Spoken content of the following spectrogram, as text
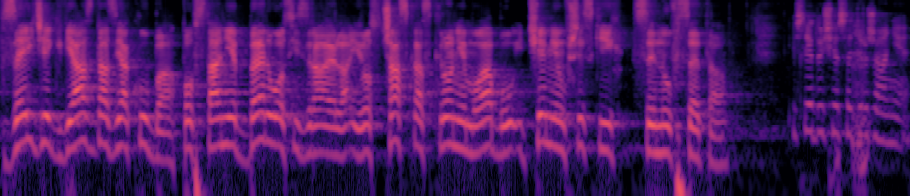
Wzejdzie gwiazda z Jakuba, powstanie berło z Izraela i roztrzaska skronie Moabu i ciemię wszystkich synów Seta. И следующее содержание.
